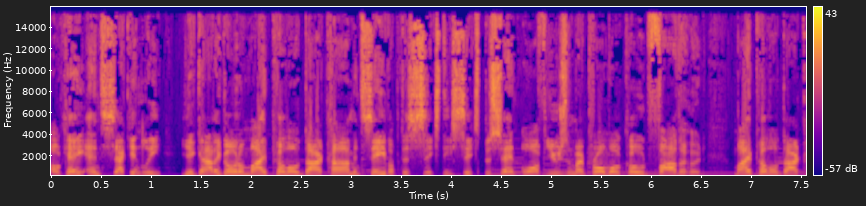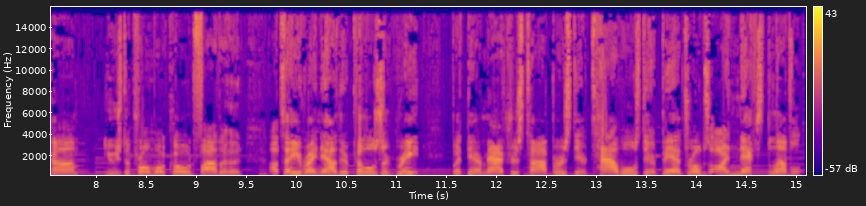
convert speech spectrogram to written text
Okay, and secondly, you got to go to mypillow.com and save up to 66% off using my promo code FATHERHOOD. Mypillow.com, use the promo code FATHERHOOD. I'll tell you right now, their pillows are great, but their mattress toppers, their towels, their bathrobes are next level.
